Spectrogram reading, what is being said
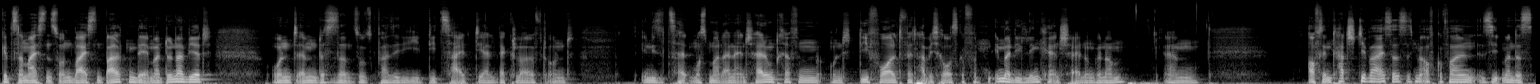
gibt es dann meistens so einen weißen Balken, der immer dünner wird. Und ähm, das ist dann so quasi die, die Zeit, die halt wegläuft. Und in dieser Zeit muss man halt eine Entscheidung treffen. Und Default wird, habe ich herausgefunden, immer die linke Entscheidung genommen. Ähm, auf den Touch-Devices ist mir aufgefallen, sieht man das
